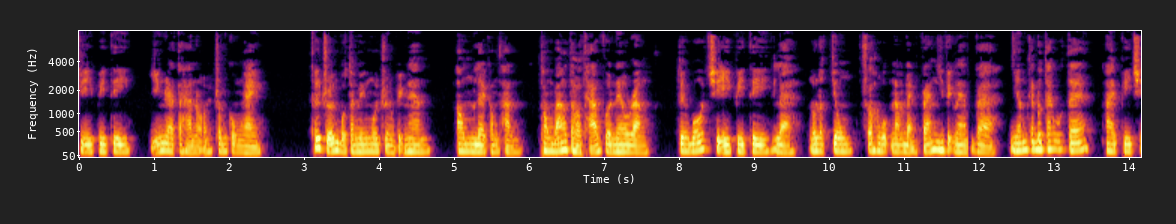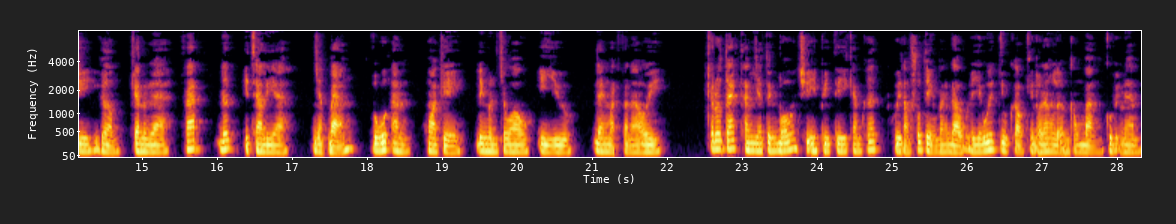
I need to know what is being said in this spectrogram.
GEPT diễn ra tại Hà Nội trong cùng ngày. Thứ trưởng Bộ Tài nguyên Môi trường Việt Nam, ông Lê Công Thành, thông báo tại hội thảo vừa nêu rằng tuyên bố GEPT là nỗ lực chung sau hơn một năm đàm phán giữa Việt Nam và nhóm các đối tác quốc tế IPG gồm Canada, Pháp, Đức, Italia, Nhật Bản, Vương quốc Anh, Hoa Kỳ, Liên minh châu Âu, EU, Đan Mạch và Na Uy. Các đối tác tham gia tuyên bố GEPT cam kết huy động số tiền ban đầu để giải quyết nhu cầu chuyển đổi năng lượng công bằng của Việt Nam,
